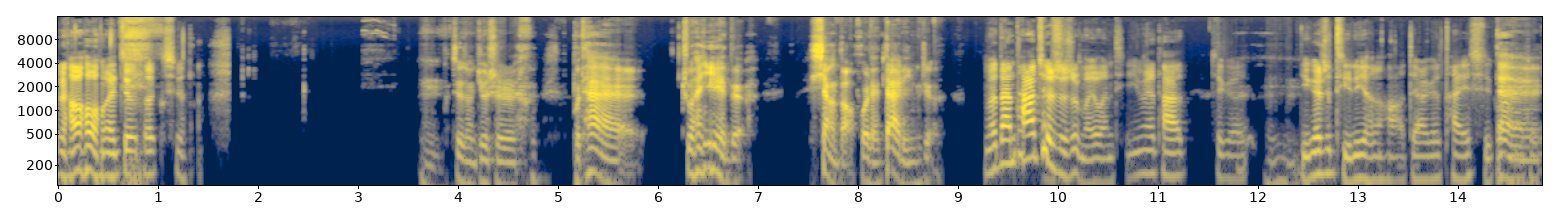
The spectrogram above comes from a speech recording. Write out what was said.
然后我们就都去了。嗯，这种就是不太专业的向导或者带领者，那但他确实是没问题，因为他。这个，嗯，一个是体力很好，第二个他也习惯。但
